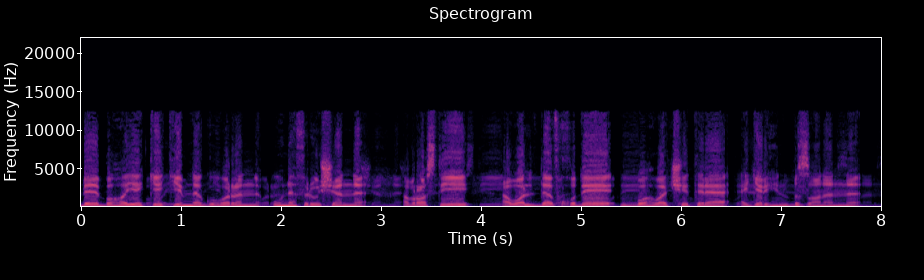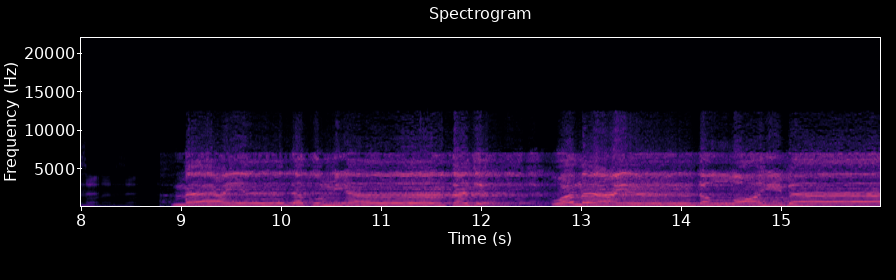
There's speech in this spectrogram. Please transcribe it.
به بهای که کم نگوهرن و نفروشن. ابراستی اول دف خود بهوا چیتره اگر هین بزانن. ما عندكم ينفد وما عند الله باق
